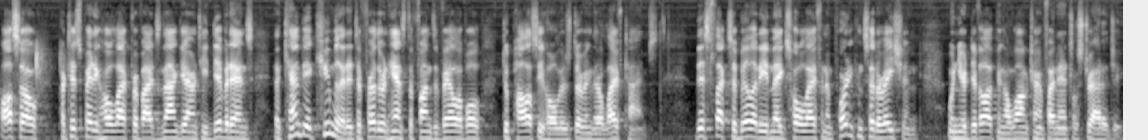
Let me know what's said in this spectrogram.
Also, participating whole life provides non guaranteed dividends that can be accumulated to further enhance the funds available to policyholders during their lifetimes. This flexibility makes whole life an important consideration when you're developing a long term financial strategy.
